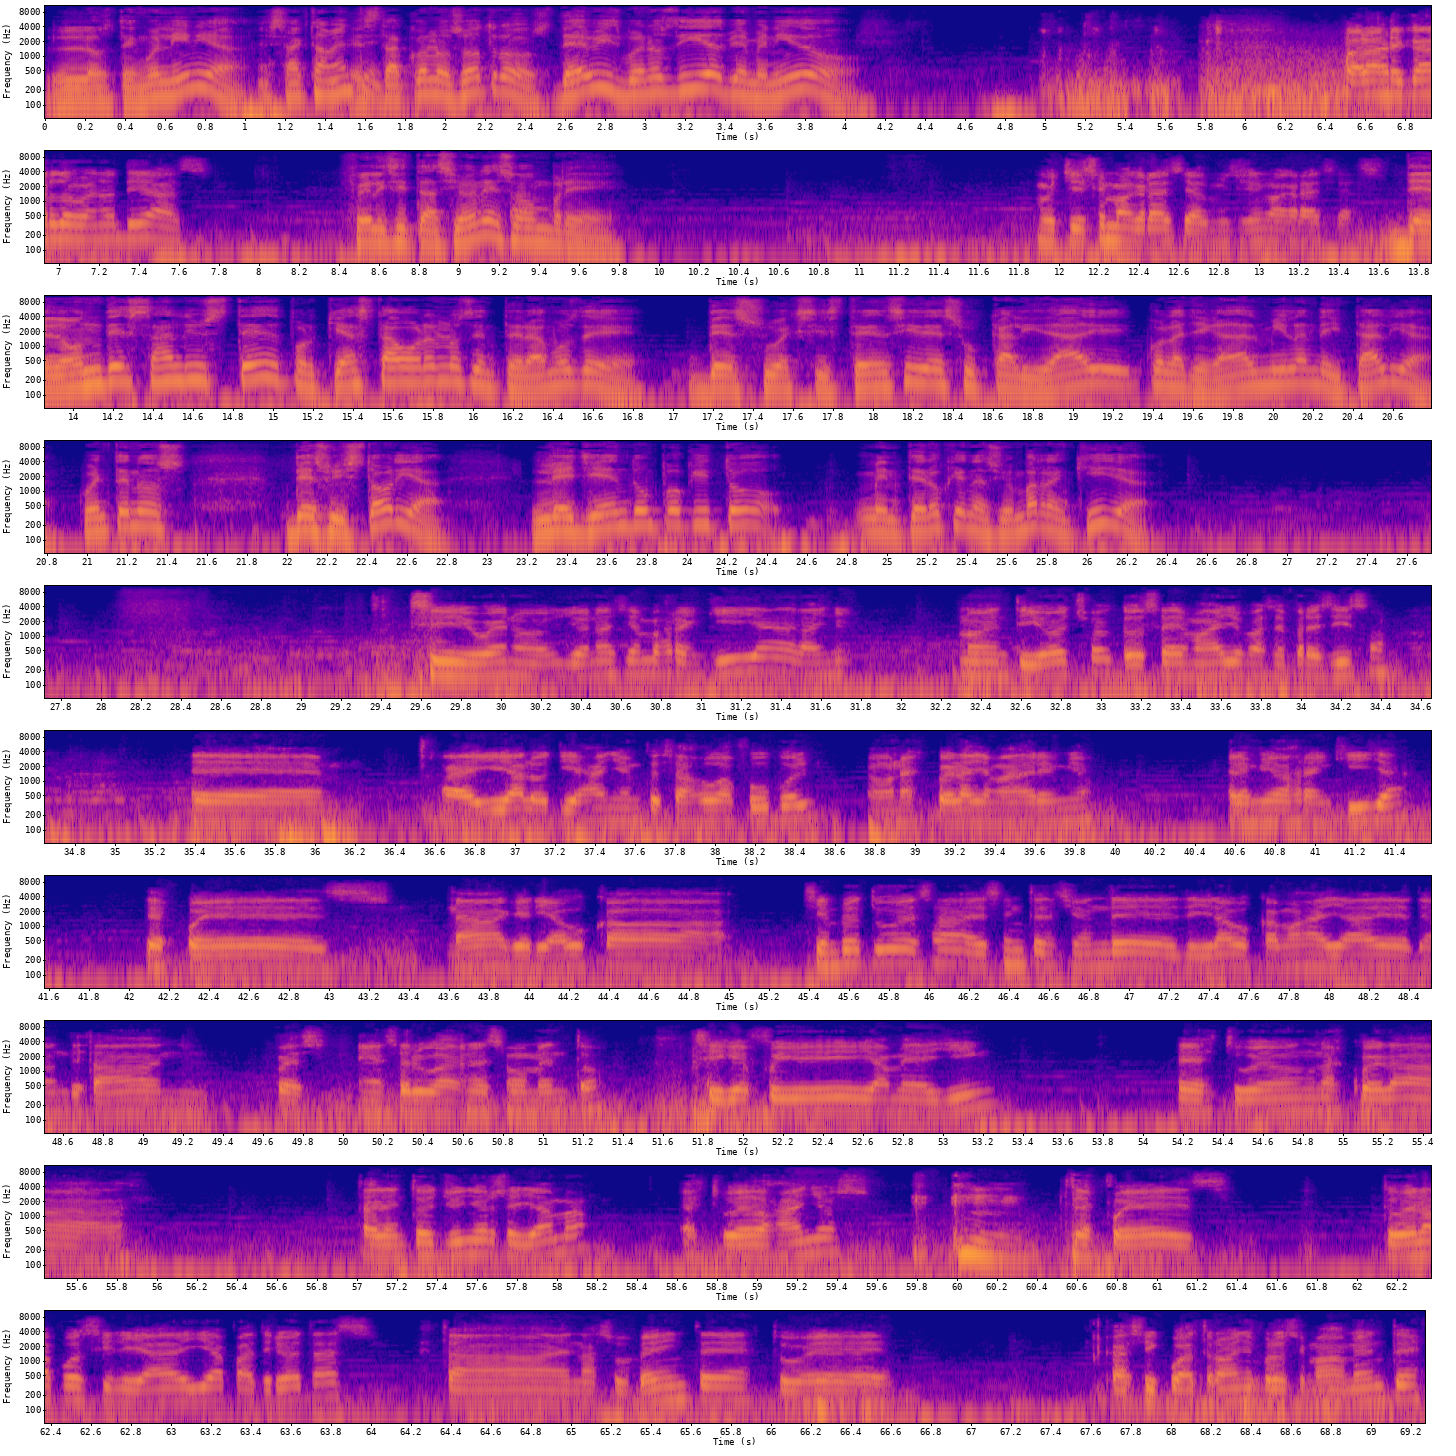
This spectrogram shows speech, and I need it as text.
Los tengo en línea. Exactamente. Está con nosotros. Davis, buenos días, bienvenido. Hola Ricardo, buenos días. Felicitaciones, hombre. Muchísimas gracias, muchísimas gracias. ¿De dónde sale usted? Porque hasta ahora nos enteramos de, de su existencia y de su calidad y con la llegada al Milan de Italia. Cuéntenos de su historia. Leyendo un poquito, me entero que nació en Barranquilla. Sí, bueno, yo nací en Barranquilla el año 98, 12 de mayo, para ser preciso. Eh, ahí a los 10 años empecé a jugar fútbol en una escuela llamada Gremio, Gremio Barranquilla. Después, nada, quería buscar, siempre tuve esa, esa intención de, ir a buscar más allá de, de donde estaban, pues, en ese lugar en ese momento. Así que fui a Medellín, estuve en una escuela, Talento Junior se llama, estuve dos años. Después tuve la posibilidad de ir a Patriotas, está en la sub-20, estuve casi cuatro años aproximadamente.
